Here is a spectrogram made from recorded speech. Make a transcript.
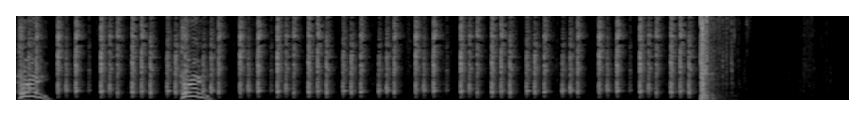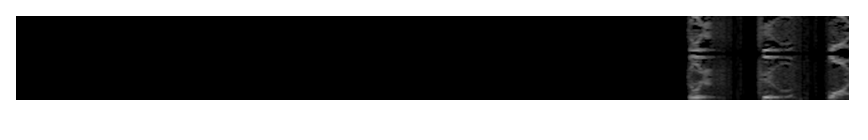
Hey! Hey! Three, two, one.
